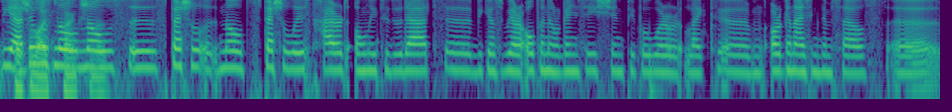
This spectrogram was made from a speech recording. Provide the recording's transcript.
Yeah there was no no s- uh, special no specialist hired only to do that uh, because we are open organization. People were like um, organizing themselves uh,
